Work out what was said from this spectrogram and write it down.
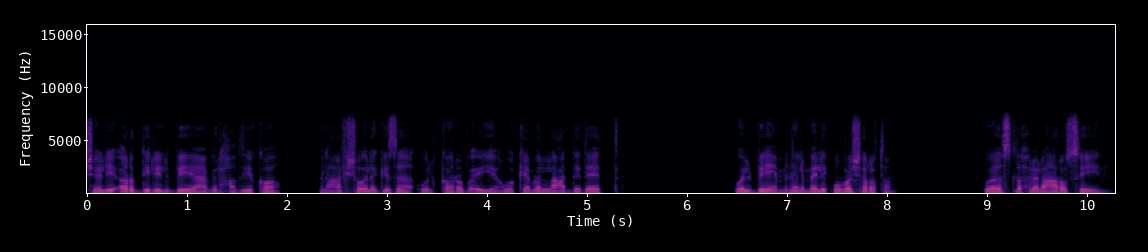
شاليه أرضي للبيع بالحديقة بالعفش والأجهزة والكهربائية وكامل العدادات والبيع من المالك مباشرة ويصلح للعروسين.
